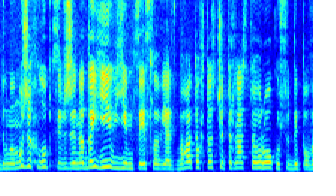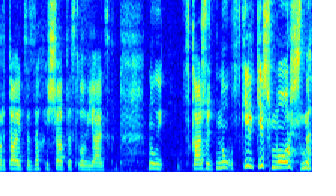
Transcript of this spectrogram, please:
Думаю, може, хлопці вже надоїв їм цей Слов'янськ. Багато хто з 14-го року сюди повертається захищати Слов'янськ. Ну, скажуть, ну скільки ж можна?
